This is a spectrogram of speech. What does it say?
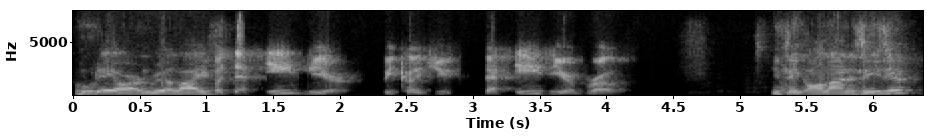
who they are in real life. But that's easier because you that's easier, bro. You think online is easier?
